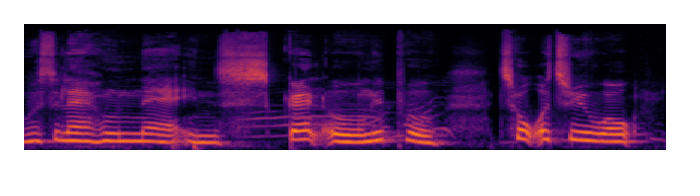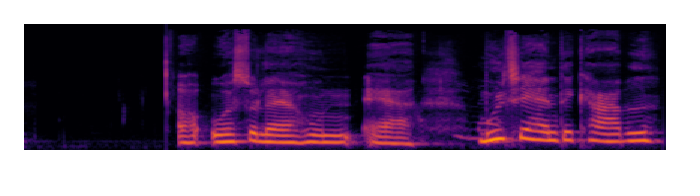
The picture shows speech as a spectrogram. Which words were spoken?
Ursula, hun er en skøn unge på 22 år. Og Ursula, hun er multihandicappet,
